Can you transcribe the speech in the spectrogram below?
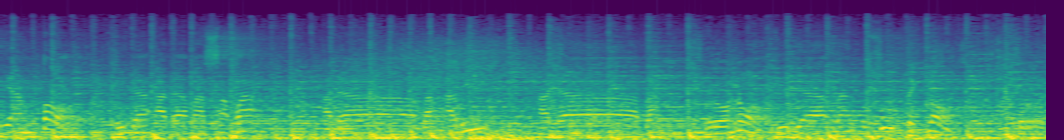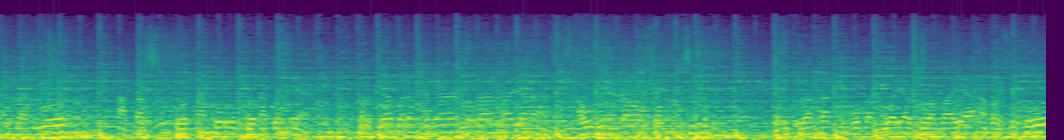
Rianto, juga ada Mas Sapa, ada Bang Ali, ada Bang Brono, juga Bang Sutekno, matur jembangun Kota Buaya Surabaya, Abang Syukur,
